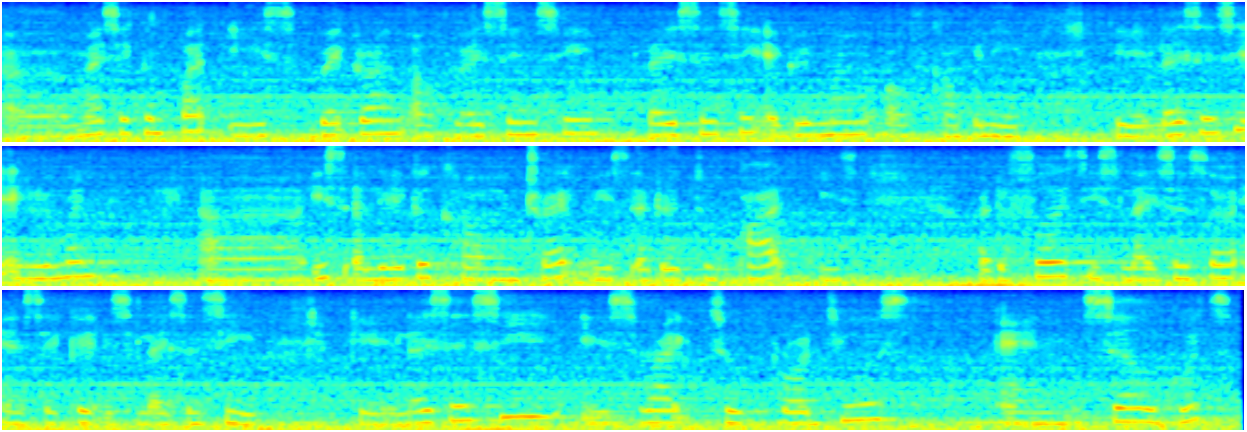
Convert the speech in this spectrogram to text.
uh, my second part is background of licensing licensing agreement of company okay licensing agreement uh, is a legal contract with the two part is uh, the first is licensor and second is licensee okay licensee is right to produce and sell goods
